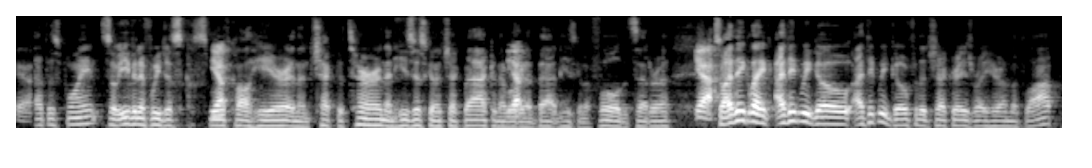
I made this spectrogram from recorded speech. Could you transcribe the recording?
Yeah. At this point, so even if we just smooth yep. call here and then check the turn, then he's just going to check back, and then we're yep. going to bet, and he's going to fold, etc. Yeah. So I think like I think we go I think we go for the check raise right here on the flop.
